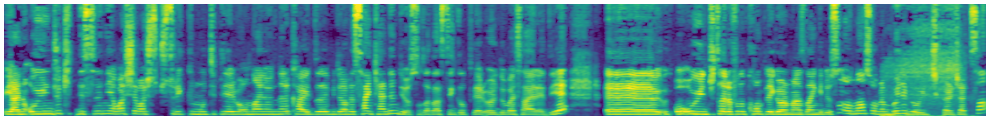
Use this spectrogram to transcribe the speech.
yani oyuncu kitlesinin yavaş yavaş sürekli multiplayer ve online oyunlara kaydığı bir dönemde sen kendin diyorsun zaten single player öldü vesaire diye. E, o oyuncu tarafını komple görmezden geliyorsun. Ondan sonra böyle bir oyun çıkaracaksan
